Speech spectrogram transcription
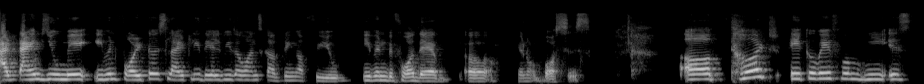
at times you may even falter slightly they'll be the ones covering up for you even before their uh, you know bosses. Uh, third takeaway for me is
